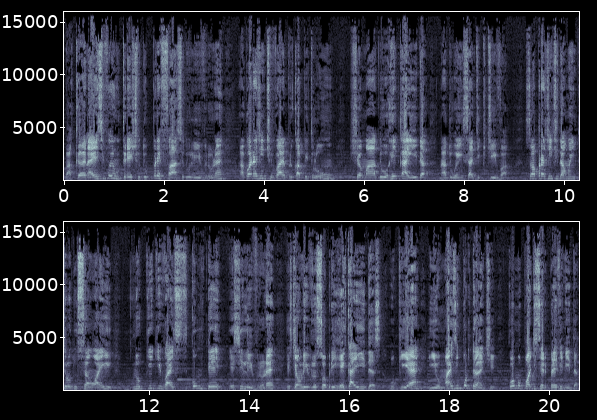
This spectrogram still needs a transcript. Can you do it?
Bacana, esse foi um trecho do prefácio do livro, né? Agora a gente vai para o capítulo 1, chamado Recaída na Doença Adictiva. Só para a gente dar uma introdução aí no que, que vai conter esse livro, né? Este é um livro sobre recaídas, o que é e o mais importante, como pode ser prevenida.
